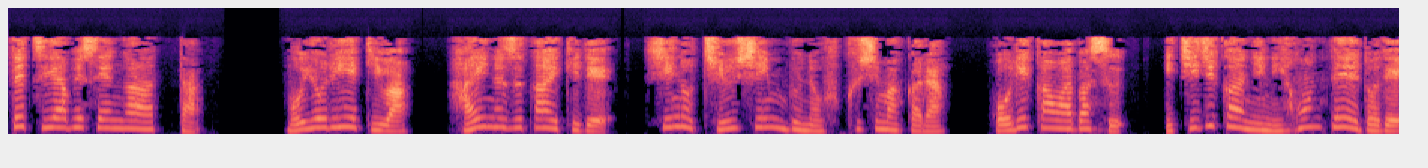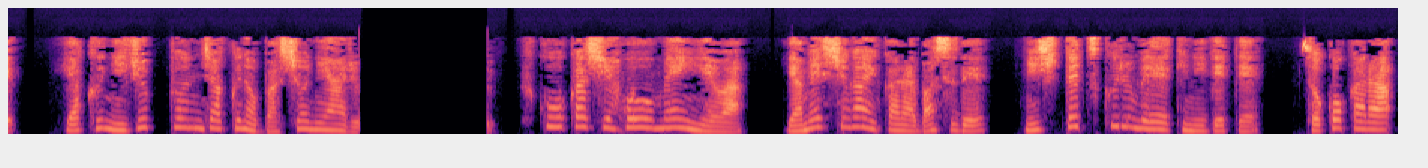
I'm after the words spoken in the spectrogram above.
鉄矢部線があった。最寄り駅は、ハヌ塚駅で、市の中心部の福島から堀川バス1時間に2本程度で約20分弱の場所にある。福岡市方面へは八女市街からバスで西鉄久留米駅に出て、そこから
